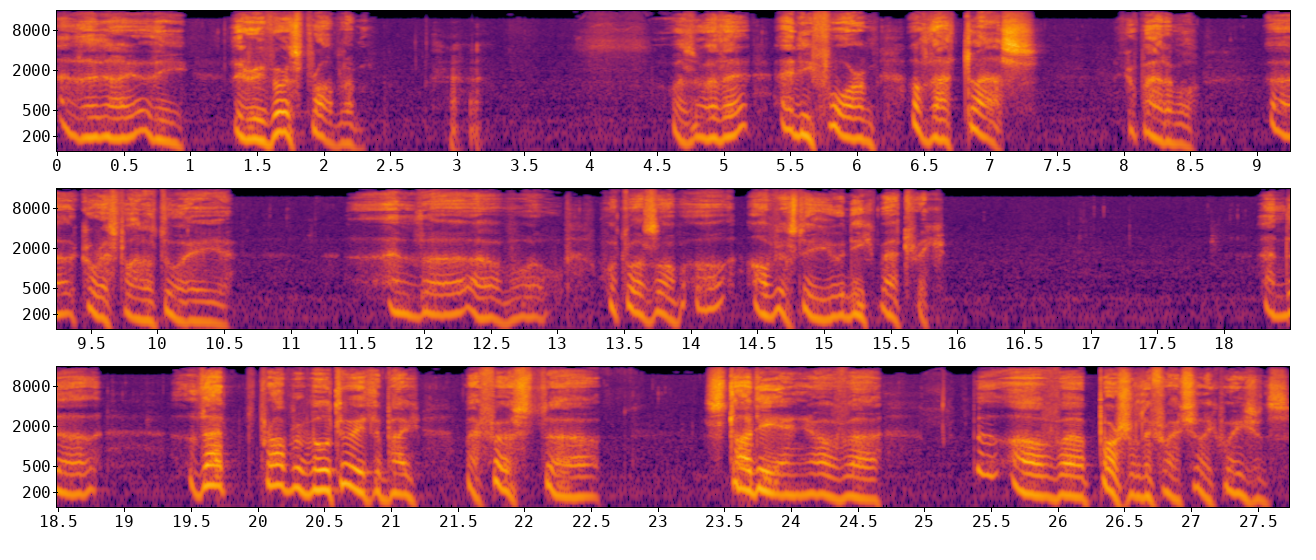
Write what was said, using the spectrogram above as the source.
and then I, the the reverse problem. Was whether any form of that class compatible uh, corresponded to a and uh, uh, what was ob- obviously a unique metric. And uh, that probably motivated my, my first uh, studying of, uh, of uh, partial differential equations.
